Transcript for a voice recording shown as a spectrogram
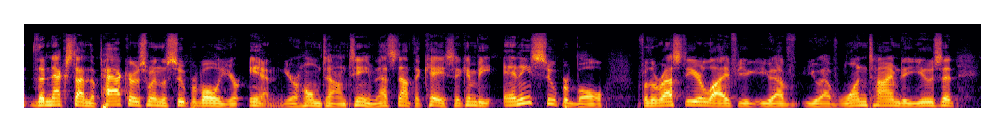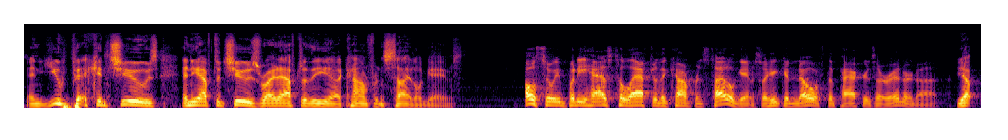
the next time the Packers win the Super Bowl, you're in your hometown team. That's not the case. It can be any Super Bowl for the rest of your life. You you have you have one time to use it, and you pick and choose, and you have to choose right after the uh, conference title games. Oh, so he, but he has till after the conference title game, so he can know if the Packers are in or not. Yep.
